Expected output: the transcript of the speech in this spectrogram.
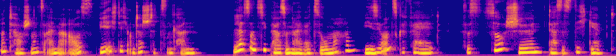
und tauschen uns einmal aus, wie ich dich unterstützen kann. Lass uns die Personalwelt so machen, wie sie uns gefällt. Es ist so schön, dass es dich gibt.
